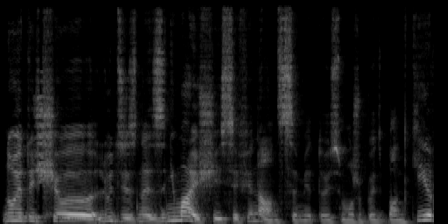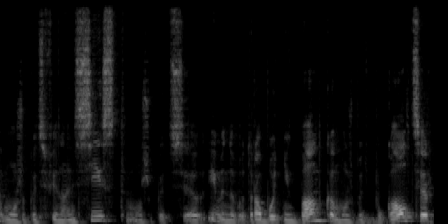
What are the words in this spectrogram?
Но это еще люди, занимающиеся финансами, то есть может быть банкир, может быть финансист, может быть э, именно вот работник банка, может быть бухгалтер,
